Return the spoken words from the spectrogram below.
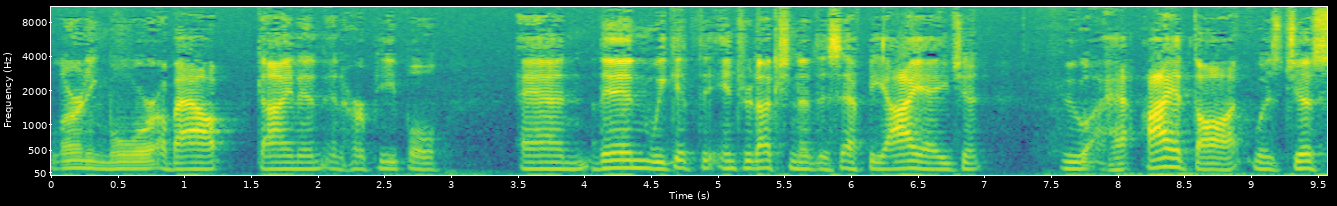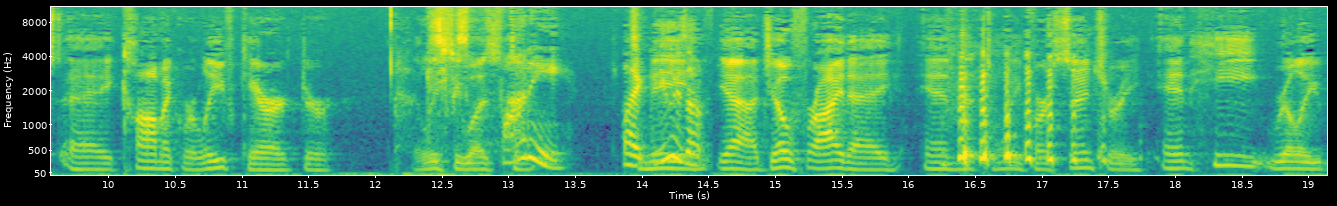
learning more about Guinan and her people. And then we get the introduction of this FBI agent who I had thought was just a comic relief character. At least he was to- funny. like to he me, was a yeah, Joe Friday in the 21st century, and he really,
